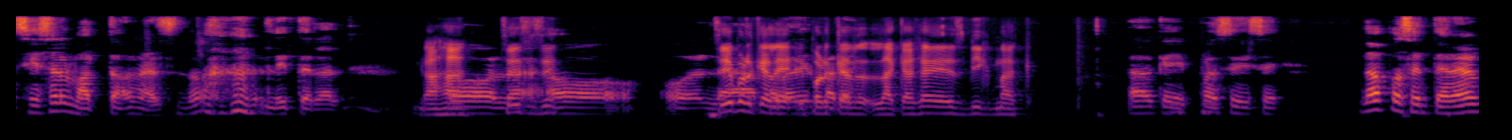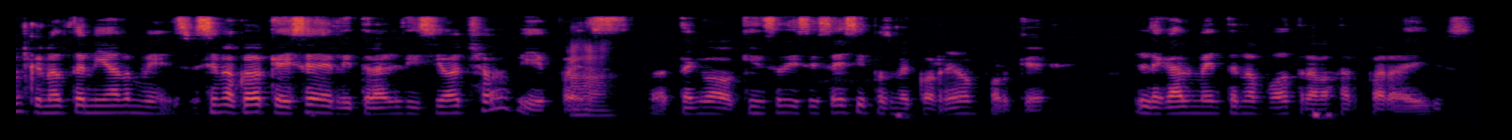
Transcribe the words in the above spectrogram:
sí es el McDonald's, ¿no? Literal. Ajá. O Sí, la, sí, sí. O, o Sí, porque, le- porque para- la caja es Big Mac. Ah, ok, pues sí dice. No, pues se enteraron que no tenía. mi- Sí, me acuerdo que dice literal 18 y pues tengo 15, 16 y pues me corrieron porque legalmente no puedo trabajar para ellos.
